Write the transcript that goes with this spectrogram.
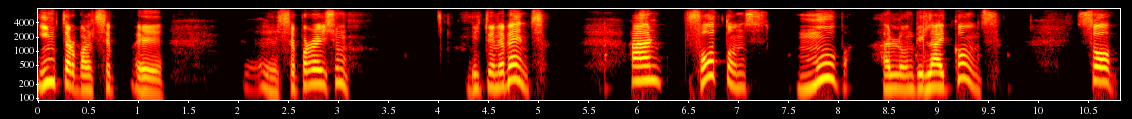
interval se uh, uh, separation between events. And photons move along the light cones. So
